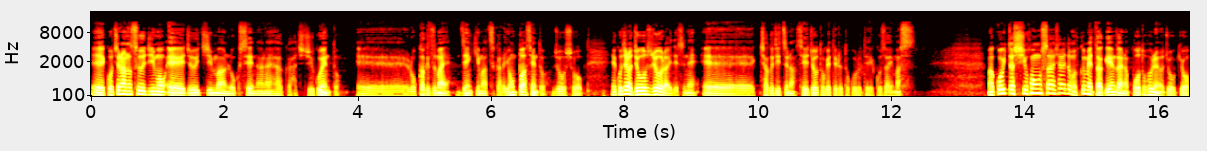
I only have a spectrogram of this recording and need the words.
えー、こちらの数字も、えー、11万6785円と、えー、6か月前、前期末から4%上昇、えー、こちら上場来ですね、えー、着実な成長を遂げているところでございます。まあ、こういった資本負債サイドも含めた現在のポートフォリオの状況、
